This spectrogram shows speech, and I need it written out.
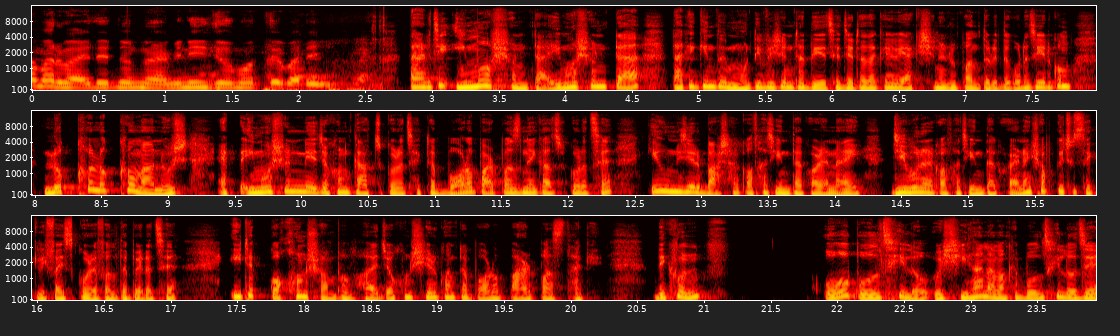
আমার ভাইদের জন্য আমি নিজেও মরতে পারি। তার যে ইমোশনটা ইমোশনটা তাকে কিন্তু মোটিভেশনটা দিয়েছে যেটা তাকে অ্যাকশনে রূপান্তরিত করেছে। এরকম লক্ষ লক্ষ মানুষ একটা ইমোশন নিয়ে যখন কাজ করেছে একটা বড় পারপাস নিয়ে কাজ করেছে কেউ নিজের বাসার কথা চিন্তা করে নাই জীবনের কথা চিন্তা করে নাই সব কিছু স্যাক্রিফাইস করে ফেলতে পেরেছে। এটা কখন সম্ভব হয়? যখন সেরকম একটা বড় পারপাস থাকে। দেখুন ও বলছিল ওই শিহান আমাকে বলছিল যে,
